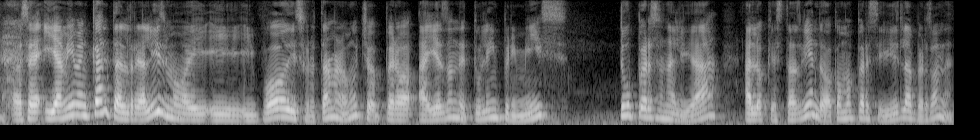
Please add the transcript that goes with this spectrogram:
O sea, y a mí me encanta el realismo y, y, y puedo disfrutármelo mucho, pero ahí es donde tú le imprimís tu personalidad a lo que estás viendo, a cómo percibís la persona.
